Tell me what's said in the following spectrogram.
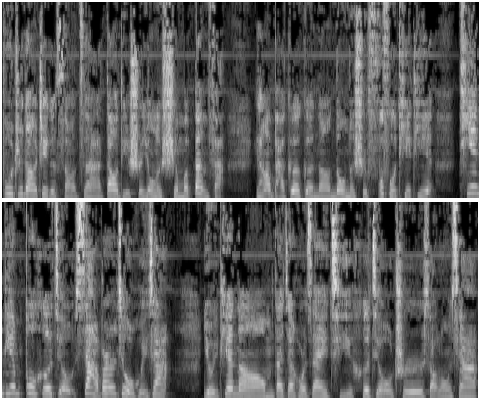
不知道这个嫂子啊到底是用了什么办法，然后把哥哥呢弄得是服服帖帖，天天不喝酒，下班就回家。有一天呢，我们大家伙在一起喝酒吃小龙虾，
